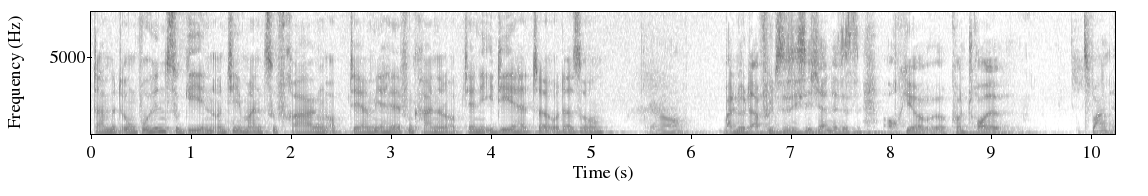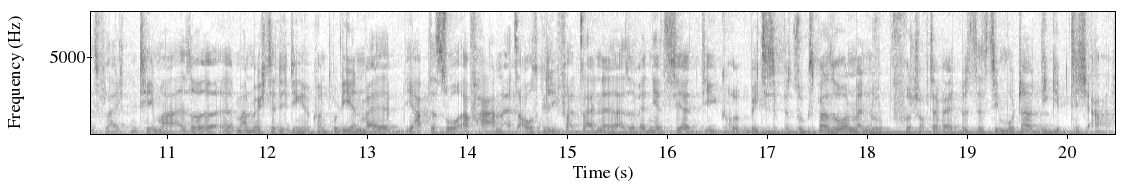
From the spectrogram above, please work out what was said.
damit irgendwo hinzugehen und jemanden zu fragen, ob der mir helfen kann oder ob der eine Idee hätte oder so. Genau. Weil du da fühlst du dich sicher, ne? Das ist auch hier äh, Kontroll. Zwang ist vielleicht ein Thema. Also äh, man möchte die Dinge kontrollieren, weil ihr habt das so erfahren als ausgeliefert sein. Ne? Also wenn jetzt ja die wichtigste Bezugsperson, wenn du frisch auf der Welt bist, ist die Mutter, die gibt dich ab,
